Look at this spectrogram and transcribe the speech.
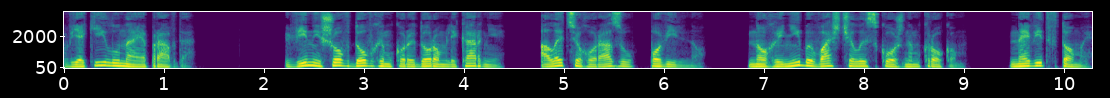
в якій лунає правда. Він йшов довгим коридором лікарні, але цього разу повільно. Ноги ніби важчали з кожним кроком. Не від втоми,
